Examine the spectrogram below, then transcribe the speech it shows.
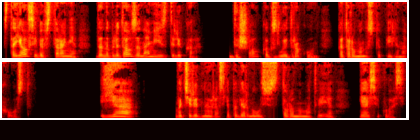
стоял себе в стороне, да наблюдал за нами издалека. Дышал, как злой дракон, которому наступили на хвост. Я... В очередной раз я повернулась в сторону Матвея и осеклась.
